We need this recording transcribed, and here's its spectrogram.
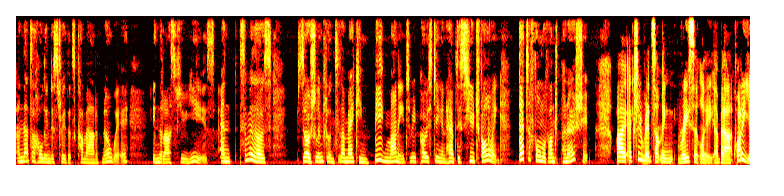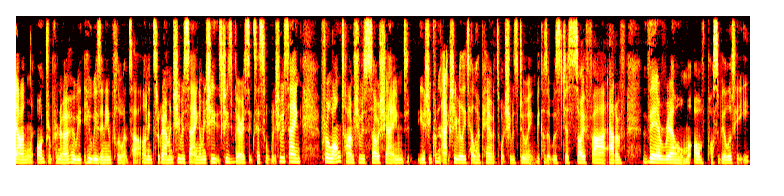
and that's a whole industry that's come out of nowhere in the last few years. And some of those social influencers are making big money to be posting and have this huge following that's a form of entrepreneurship. I actually read something recently about quite a young entrepreneur who who is an influencer on Instagram, and she was saying, I mean, she she's very successful, but she was saying for a long time she was so ashamed, you know, she couldn't actually really tell her parents what she was doing because it was just so far out of their realm of possibility.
